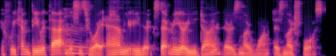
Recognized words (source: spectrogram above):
If we can be with that and mm. this is who mm. I am, you either accept me or you don't, there is no want, there's no force.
